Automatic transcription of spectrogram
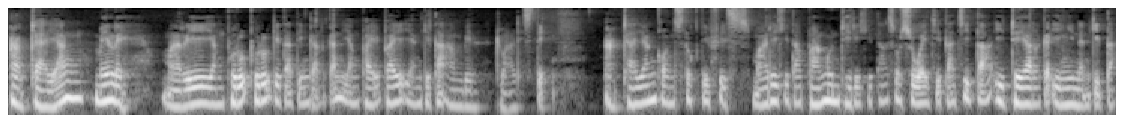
Ada yang milih, mari yang buruk-buruk kita tinggalkan, yang baik-baik yang kita ambil, dualistik. Ada yang konstruktivis. Mari kita bangun diri kita sesuai cita-cita, ideal, keinginan kita.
